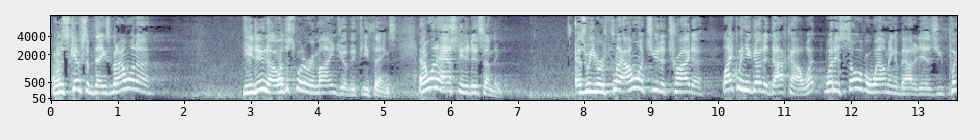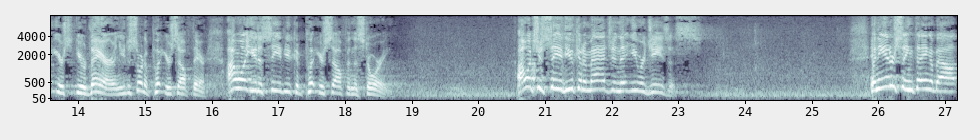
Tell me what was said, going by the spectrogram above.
I want to skip some things, but I want to, if you do know, I just want to remind you of a few things. And I want to ask you to do something. As we reflect, I want you to try to like when you go to Dachau, what, what is so overwhelming about it is you put your, you're there and you just sort of put yourself there. I want you to see if you can put yourself in the story. I want you to see if you can imagine that you were Jesus. And the interesting thing about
